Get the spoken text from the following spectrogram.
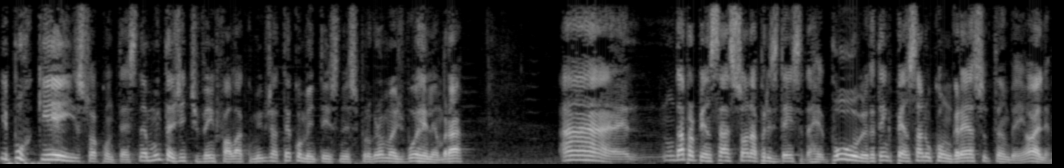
E por que isso acontece? Né? Muita gente vem falar comigo, já até comentei isso nesse programa, mas vou relembrar. Ah, não dá para pensar só na presidência da República, tem que pensar no Congresso também. Olha,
